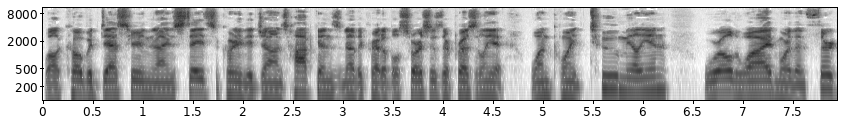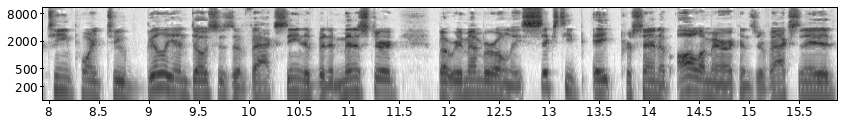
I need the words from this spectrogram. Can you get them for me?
while COVID deaths here in the United States, according to Johns Hopkins and other credible sources, are presently at 1.2 million Worldwide, more than 13.2 billion doses of vaccine have been administered, but remember, only 68% of all Americans are vaccinated,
